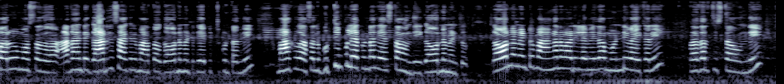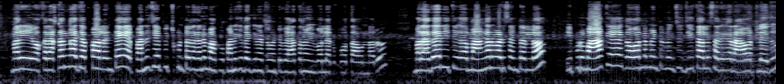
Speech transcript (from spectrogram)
బరువు మోస్తుందో అలాంటి గాడిద సాకరి మాతో గవర్నమెంట్ చేయించుకుంటుంది మాకు అసలు గుర్తింపు లేకుండా చేస్తూ ఉంది గవర్నమెంట్. గవర్నమెంట్ మా అంగన్వాడీల మీద మొండి వైఖరి ప్రదర్శిస్తూ ఉంది. మరి ఒక రకంగా చెప్పాలంటే పని చేయించుకుంటాను కానీ మాకు పనికి తగ్గినటువంటి వేతనం ఇవ్వలేకపోతా ఉన్నారు. మరి అదే రీతిగా మా అంగన్వాడీ సెంటర్లో ఇప్పుడు మాకే గవర్నమెంట్ నుంచి జీతాలు సరిగా రావట్లేదు.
